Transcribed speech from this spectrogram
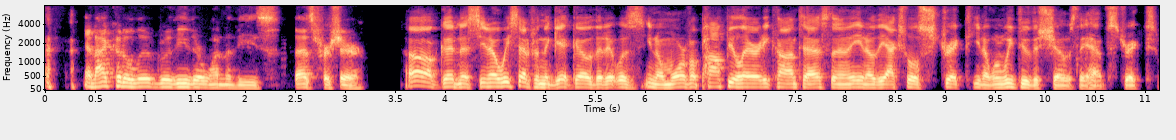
and I could have lived with either one of these. That's for sure. Oh goodness, you know, we said from the get-go that it was, you know, more of a popularity contest than you know the actual strict, you know, when we do the shows they have strict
